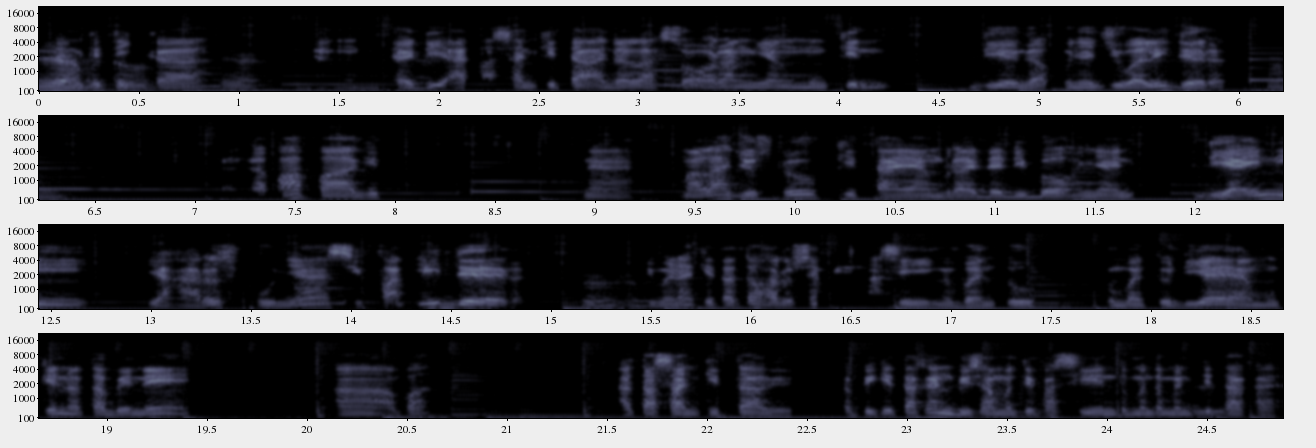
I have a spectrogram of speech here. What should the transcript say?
Iya dan betul. ketika Iya. yang jadi atasan kita adalah seorang yang mungkin dia nggak punya jiwa leader Hmm. nggak apa-apa gitu nah malah justru kita yang berada di bawahnya dia ini yang harus punya sifat leader Mm-mm. di mana kita tuh harusnya bisa sih ngebantu ngebantu dia yang mungkin notabene eh, apa atasan kita gitu tapi kita kan bisa motivasiin teman-teman kita kan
